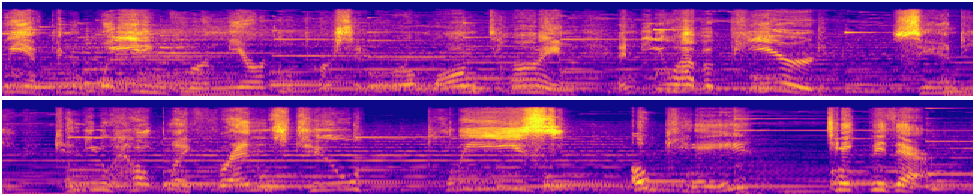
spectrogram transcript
We have been waiting for a miracle person for a long time, and you have appeared. Sandy, can you help my friends too? Please? Okay, take me there.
